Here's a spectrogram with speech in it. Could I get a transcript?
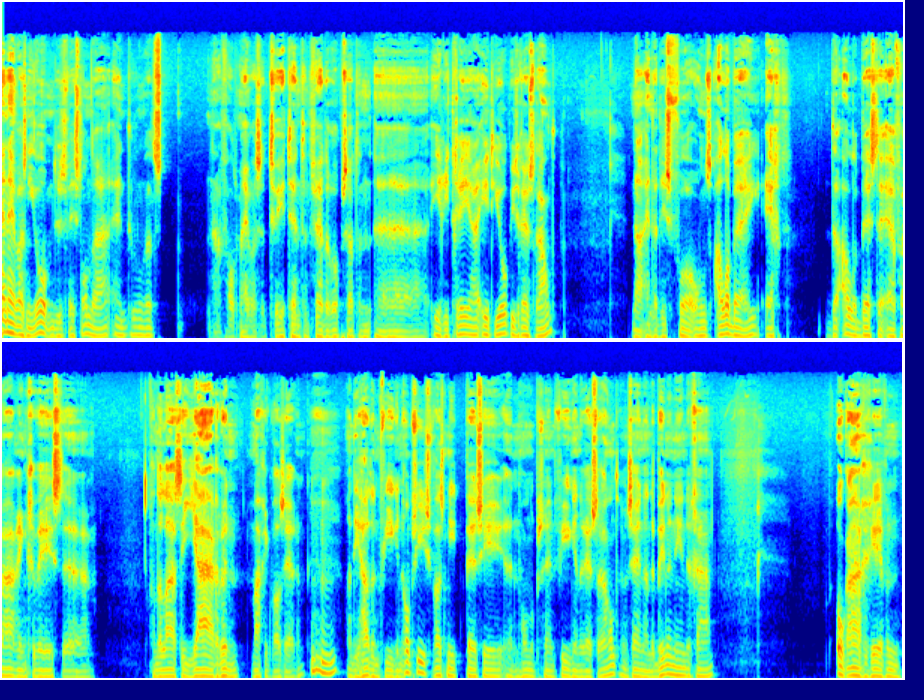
En hij was niet open, dus wij stonden daar. En toen was, nou, volgens mij was het twee tenten verderop, zat een eh, Eritrea, Ethiopisch restaurant. Nou, en dat is voor ons allebei echt de allerbeste ervaring geweest eh, van de laatste jaren, mag ik wel zeggen. Mhm. Want die hadden vegan opties. Was niet per se een 100% vegan restaurant. We zijn naar de binnenin gegaan. Ook aangegeven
